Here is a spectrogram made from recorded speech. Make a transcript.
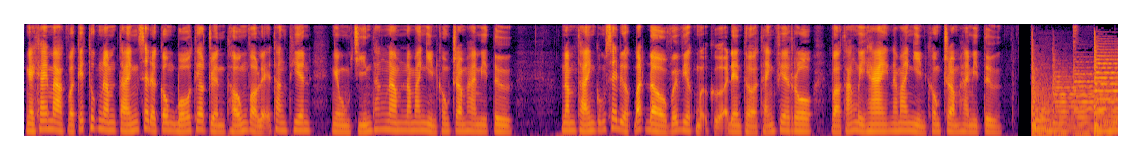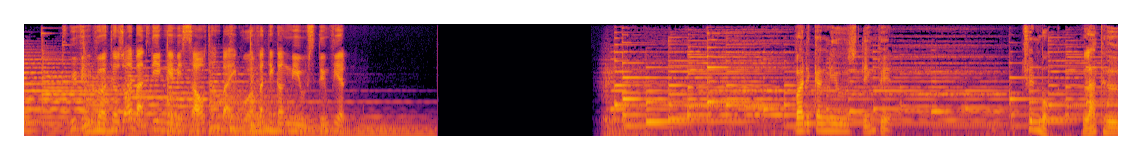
Ngày khai mạc và kết thúc năm thánh sẽ được công bố theo truyền thống vào lễ thăng thiên ngày 9 tháng 5 năm 2024 Năm Thánh cũng sẽ được bắt đầu với việc mở cửa đền thờ Thánh Phêrô vào tháng 12 năm 2024. Quý vị vừa theo dõi bản tin ngày 16 tháng 7 của Vatican News tiếng Việt. Vatican News tiếng Việt. Chuyên mục Lá thư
